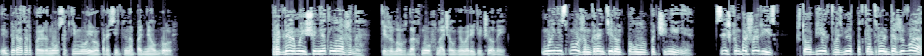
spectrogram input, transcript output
Император повернулся к нему и вопросительно поднял бровь. «Программа еще не отлажена», — тяжело вздохнув, начал говорить ученый. Мы не сможем гарантировать полного подчинения. Слишком большой риск, что объект возьмет под контроль даже вас.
